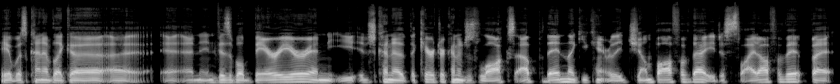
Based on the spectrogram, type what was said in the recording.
it was kind of like a, a an invisible barrier, and it just kind of the character kind of just locks up. Then, like, you can't really jump off of that; you just slide off of it. But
